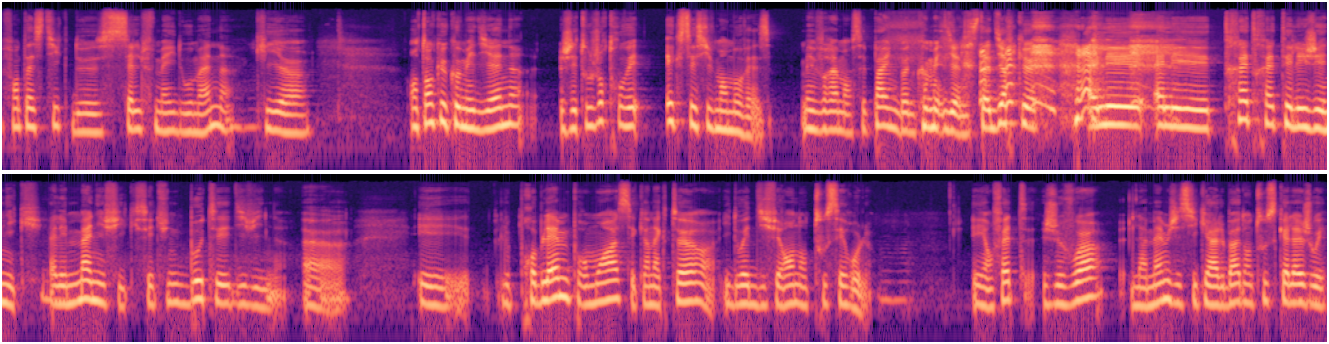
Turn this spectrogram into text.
fantastique de self-made woman, qui, euh, en tant que comédienne, j'ai toujours trouvé excessivement mauvaise. Mais vraiment, c'est pas une bonne comédienne. C'est-à-dire que elle est, elle est très très télégénique. Elle est magnifique. C'est une beauté divine. Et le problème pour moi, c'est qu'un acteur, il doit être différent dans tous ses rôles. Et en fait, je vois la même Jessica Alba dans tout ce qu'elle a joué.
